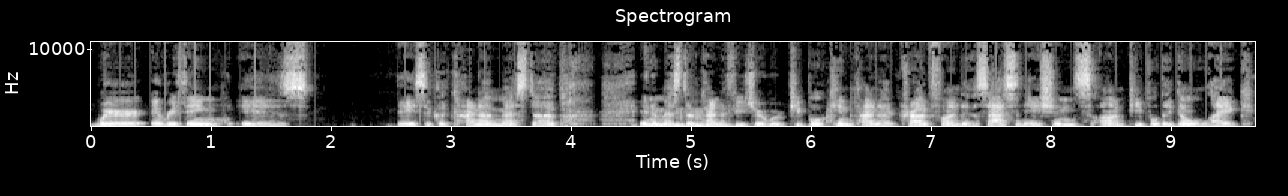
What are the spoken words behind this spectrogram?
where everything is basically kind of messed up in a messed up mm-hmm. kind of future where people can kind of crowdfund assassinations on people they don't like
